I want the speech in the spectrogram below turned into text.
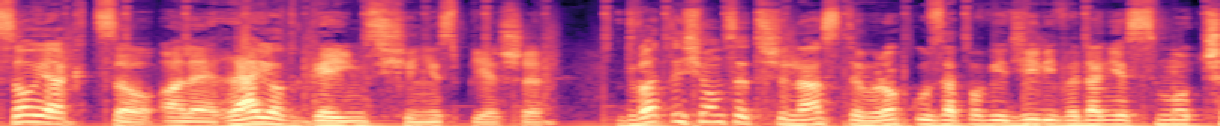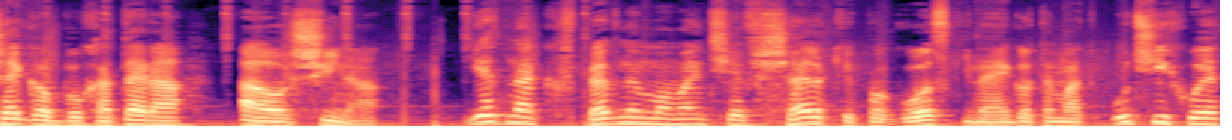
Co jak co, ale Riot Games się nie spieszy. W 2013 roku zapowiedzieli wydanie smoczego bohatera Aoshina. Jednak w pewnym momencie wszelkie pogłoski na jego temat ucichły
